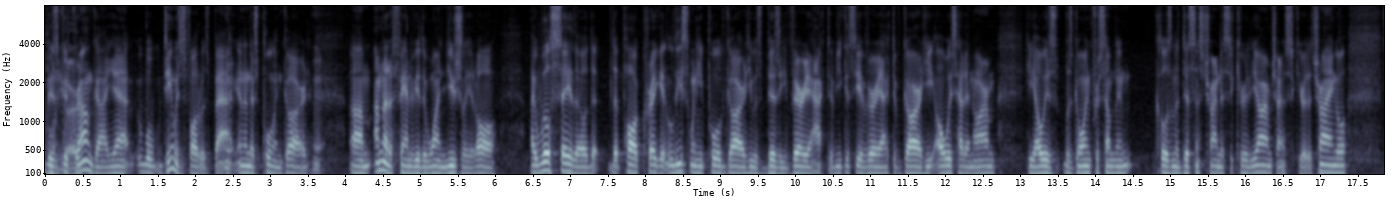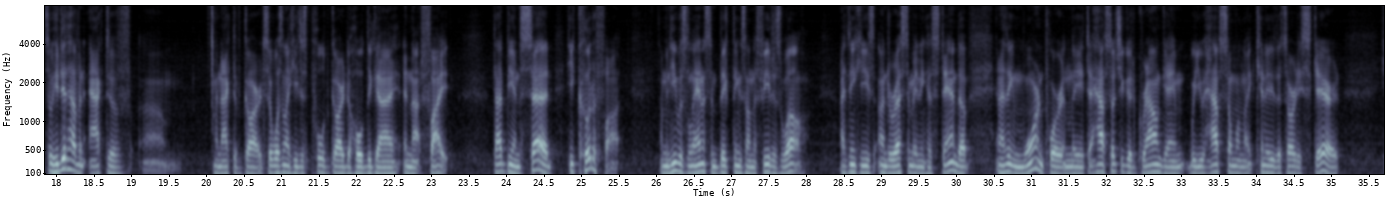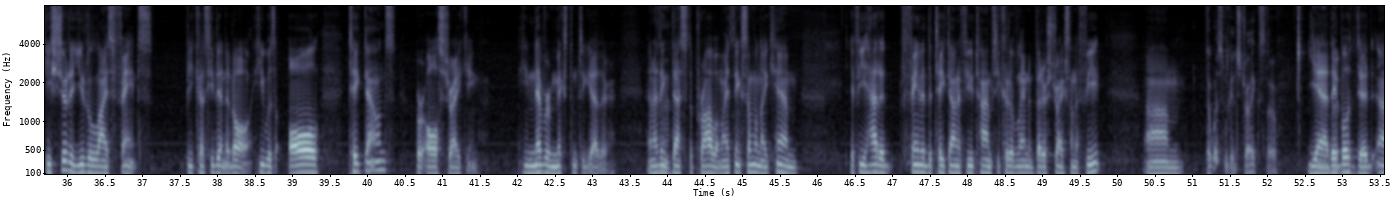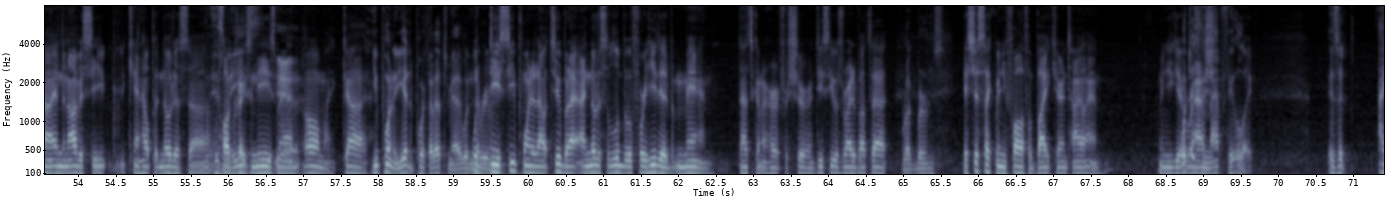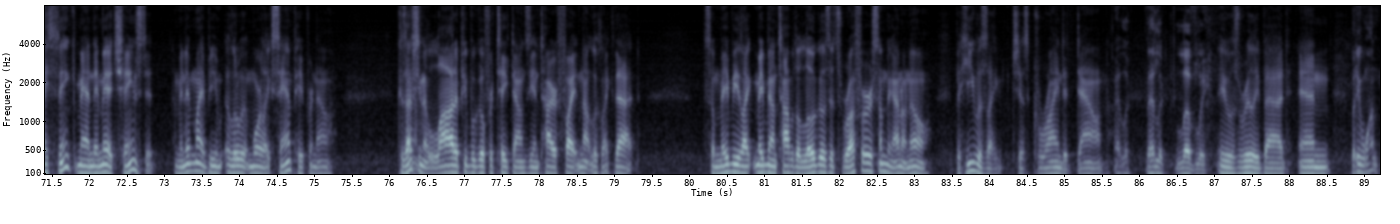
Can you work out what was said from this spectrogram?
He's a good guard. ground guy, yeah. Well, Dean would just fall to his back, Yeah. and then there's pulling guard. Yeah. Um, I'm not a fan of either one usually at all. I will say though that, that Paul Craig, at least when he pulled guard, he was busy, very active. You could see a very active guard. He always had an arm. He always was going for something, closing the distance, trying to secure the arm, trying to secure the triangle. So he did have an active, um, an active guard. So it wasn't like he just pulled guard to hold the guy and not fight. That being said, he could have fought. I mean, he was landing some big things on the feet as well. I think he's underestimating his stand up. And I think more importantly, to have such a good ground game where you have someone like Kennedy that's already scared, he should have utilized feints because he didn't at all. He was all takedowns or all striking. He never mixed them together. And I think Yeah. that's the problem. I think someone like him, if he had a, feinted the takedown a few times, he could have landed better strikes on the feet. Um, There was some good strikes though. Yeah, they both did. Uh, and then obviously, you can't help but notice uh, His Paul Craig's knees, knees, man. yeah. Oh, my God. You pointed. You had to point that out to me. I would Well, never. even- DC pointed out too, but I, I noticed a little bit before he did. But man, that's gonna hurt for sure. DC was right about that. rug burns. It's just like when you fall off a bike here in Thailand, when you get What rash. does the map feel like? Is it? I think, man, they may have changed it. I mean, it might be a little bit more like sandpaper now, because I've seen a lot of people go for takedowns the entire fight and not look like that. So maybe like maybe on top of the logos it's rougher or something. I don't know. But he was like just grinded down. That looked. That looked lovely. It was really bad. And But he won.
